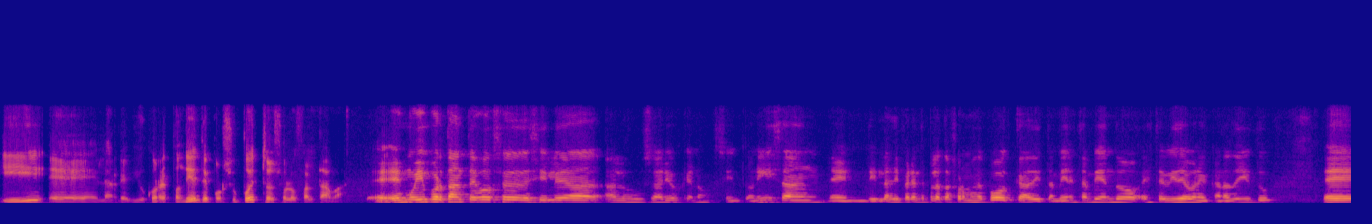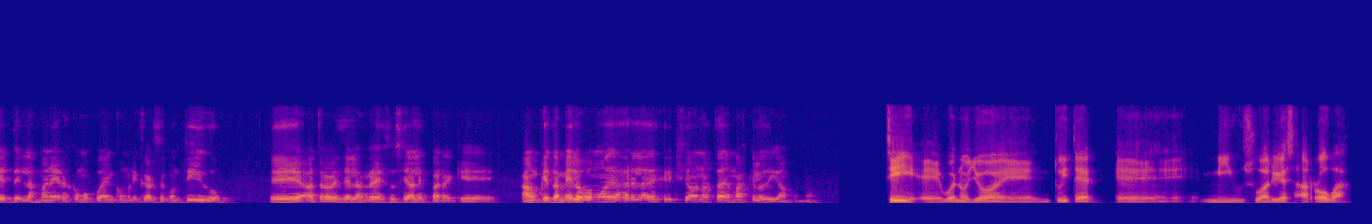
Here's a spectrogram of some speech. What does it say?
y eh, la review correspondiente, por supuesto, solo faltaba. Eh, es muy importante, José, decirle a, los usuarios que nos sintonizan en las diferentes plataformas de podcast y también están viendo este video en el canal de YouTube, eh, de las maneras como pueden comunicarse contigo a través de las redes sociales para que, aunque también los vamos a dejar en la descripción, no está de más que lo digamos, ¿no? Sí, bueno, yo en Twitter, mi usuario es arroba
